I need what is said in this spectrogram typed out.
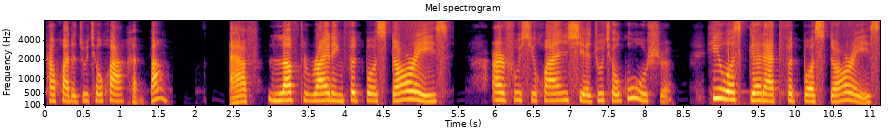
他画的足球画很棒。Alf loved writing football stories. 二夫喜欢写足球故事。He was good at football stories.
